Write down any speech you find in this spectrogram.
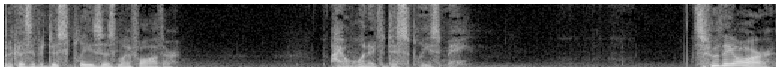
Because if it displeases my Father, I want it to displease me. It's who they are.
